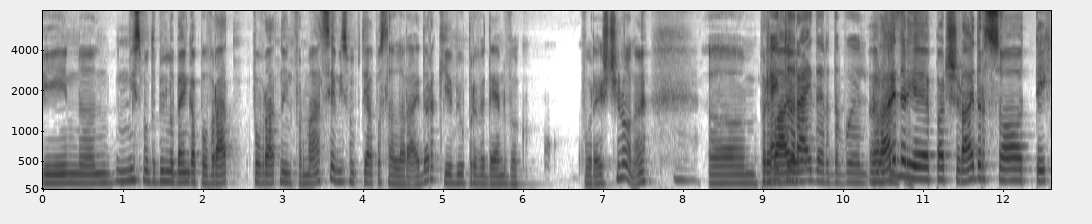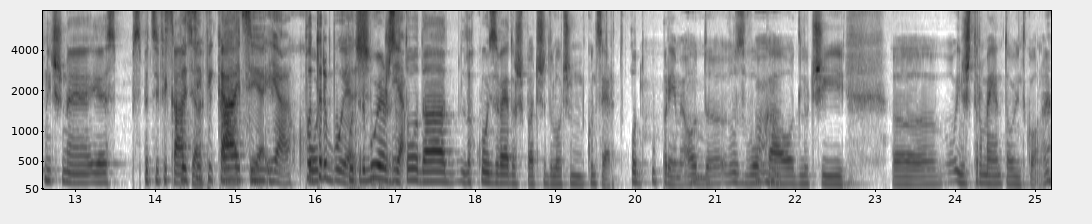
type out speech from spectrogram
In, nismo dobili nobenega povratne informacije, mi smo tja poslali rider, ki je bil preveden v korejščino, ne. Kaj je to rider, da bojo Rider je pač, rider so tehnične, je specifikacija. Specifikacija, ja. Potrebuješ. Potrebuješ zato, da lahko izvedeš pač določen koncert. Od opreme, od, zvoka, od luči, inštrumentov in tako, ne.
